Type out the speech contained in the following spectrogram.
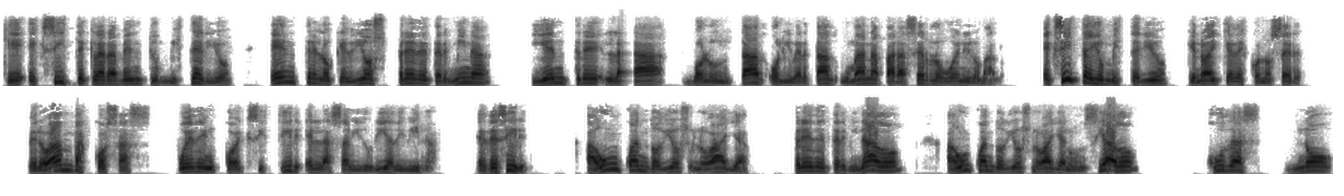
que existe claramente un misterio entre lo que Dios predetermina y entre la voluntad o libertad humana para hacer lo bueno y lo malo. Existe ahí un misterio que no hay que desconocer, pero ambas cosas pueden coexistir en la sabiduría divina. Es decir, aun cuando Dios lo haya predeterminado, aun cuando Dios lo haya anunciado, Judas no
